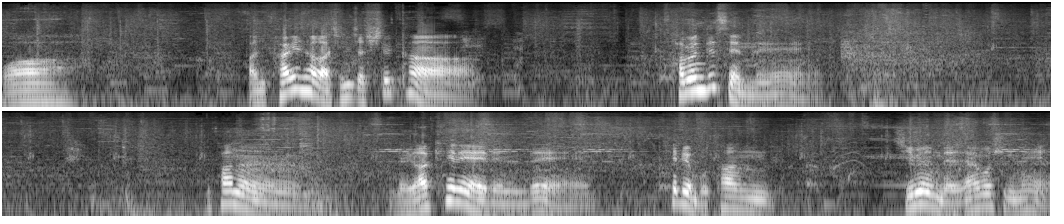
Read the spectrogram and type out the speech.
와 아니 카이사가 진짜 싫다 사면데스 했네 이 판은 내가 캐리해야 되는데 캐리 못한 지면 내 잘못이긴 해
